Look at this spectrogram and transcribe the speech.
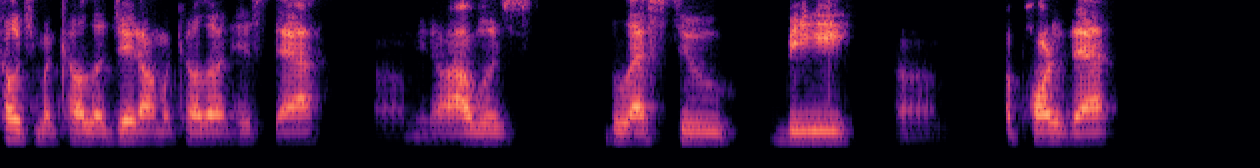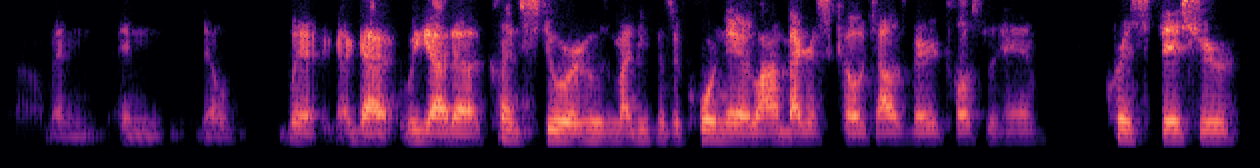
Coach McCullough, Jadon McCullough, and his staff, um, you know, I was blessed to be um, a part of that. Um, and and you know, we I got we got uh, Clint Stewart, who was my defensive coordinator, linebackers coach. I was very close with him. Chris Fisher,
